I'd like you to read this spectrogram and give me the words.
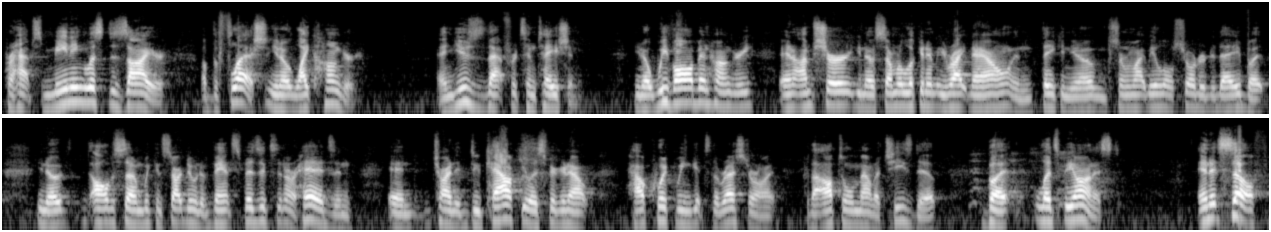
perhaps meaningless desire of the flesh, you know, like hunger, and uses that for temptation. You know, we've all been hungry, and I'm sure, you know, some are looking at me right now and thinking, you know, some might be a little shorter today, but, you know, all of a sudden we can start doing advanced physics in our heads and and trying to do calculus, figuring out how quick we can get to the restaurant for the optimal amount of cheese dip. But let's be honest. In itself,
